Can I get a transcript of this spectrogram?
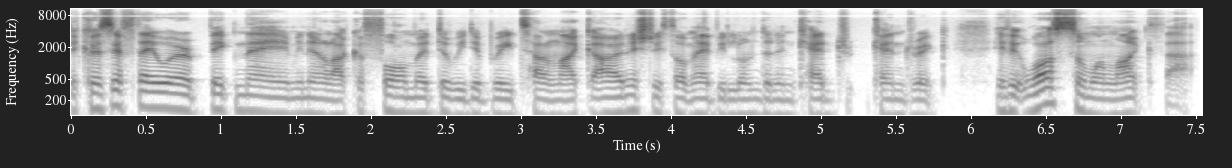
Because if they were a big name, you know, like a former WWE talent, like I initially thought maybe London and Ked- Kendrick, if it was someone like that,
